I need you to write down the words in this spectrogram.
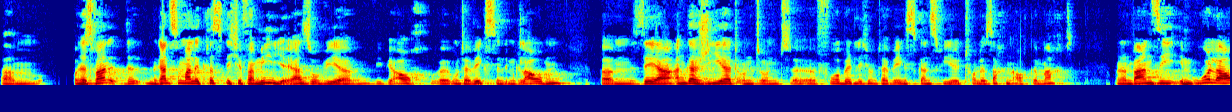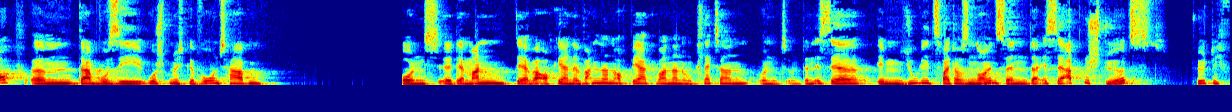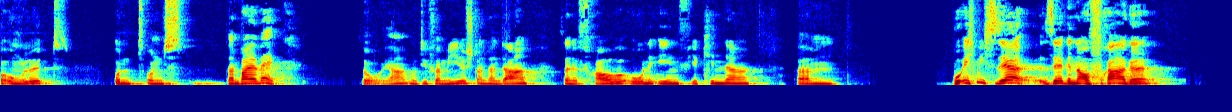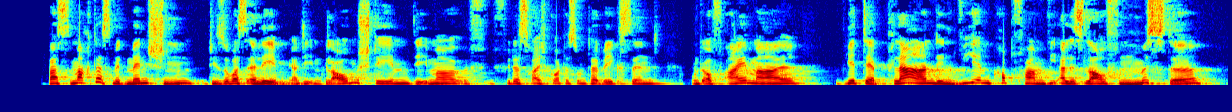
Ähm, und es war eine ganz normale christliche Familie, ja, so wie, wie wir auch äh, unterwegs sind im Glauben. Ähm, sehr engagiert und, und äh, vorbildlich unterwegs, ganz viele tolle Sachen auch gemacht. Und dann waren sie im Urlaub, da wo sie ursprünglich gewohnt haben. Und äh, der Mann, der war auch gerne wandern, auch Bergwandern und Klettern. Und, und dann ist er im Juli 2019, da ist er abgestürzt, tödlich verunglückt. Und, und dann war er weg. So, ja. Und die Familie stand dann da, seine Frau ohne ihn, vier Kinder. Ähm, wo ich mich sehr, sehr genau frage, was macht das mit Menschen, die sowas erleben, ja, die im Glauben stehen, die immer für das Reich Gottes unterwegs sind und auf einmal wird der Plan, den wir im Kopf haben, wie alles laufen müsste,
